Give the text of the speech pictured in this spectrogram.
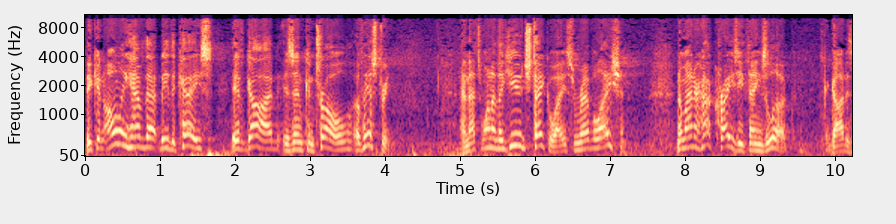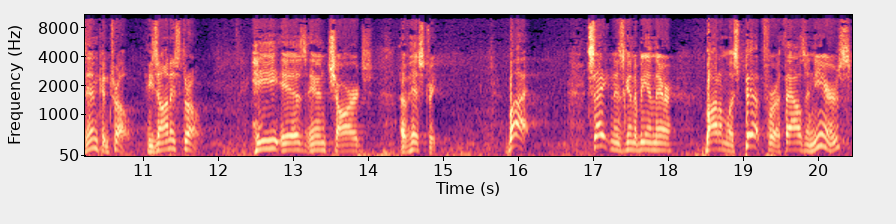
It can only have that be the case if God is in control of history. And that's one of the huge takeaways from Revelation. No matter how crazy things look, God is in control. He's on his throne. He is in charge of history. But Satan is going to be in there bottomless pit for a thousand years,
